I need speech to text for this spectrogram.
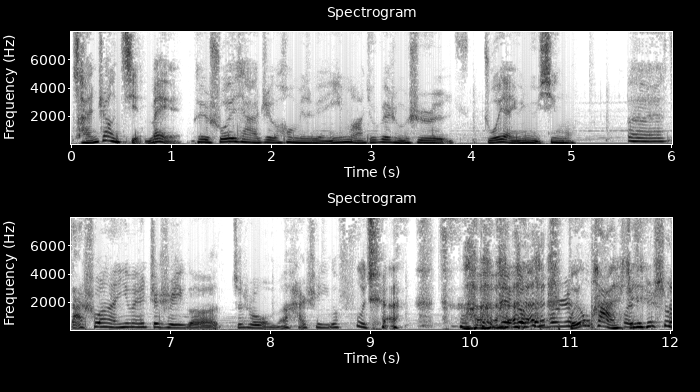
残障姐妹，可以说一下这个后面的原因吗？就为什么是着眼于女性呢？呃，咋说呢？因为这是一个，就是我们还是一个父权，这个不是不用怕，直接说。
